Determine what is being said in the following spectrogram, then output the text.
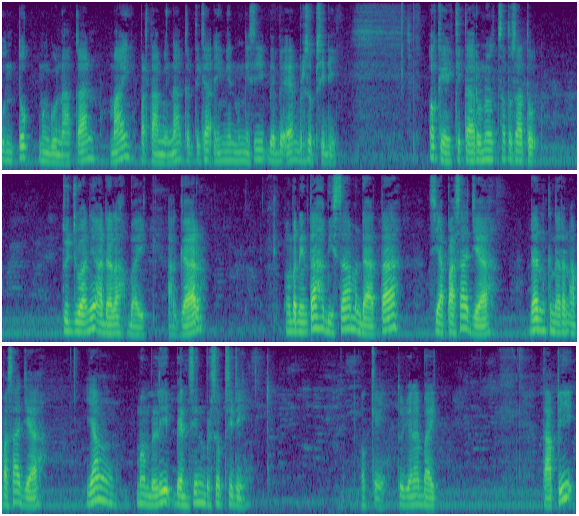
untuk menggunakan My Pertamina ketika ingin mengisi BBM bersubsidi. Oke, kita runut satu-satu. Tujuannya adalah baik agar pemerintah bisa mendata siapa saja dan kendaraan apa saja yang membeli bensin bersubsidi. Oke, tujuannya baik. Tapi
